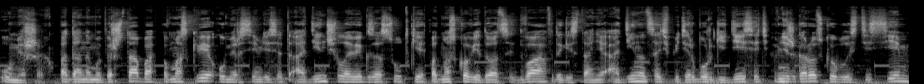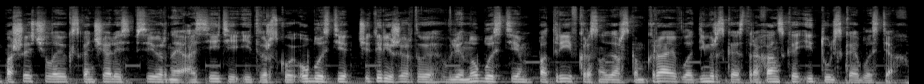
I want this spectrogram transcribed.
умерших. По данным оперштаба, в Москве умер 71 человек за сутки, в Подмосковье 22, в Дагестане 11, в Петербурге 10, в Нижегородской области 7, по 6 человек скончались в Северной Осетии и Тверской области, 4 жертвы в Ленобласти, по 3 в Краснодарском крае, крае, Владимирской, Астраханской и Тульской областях.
